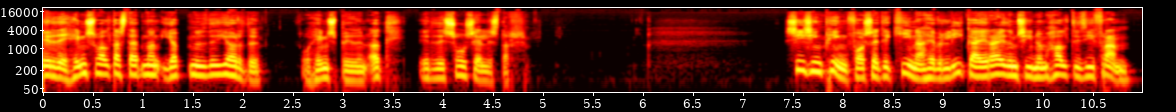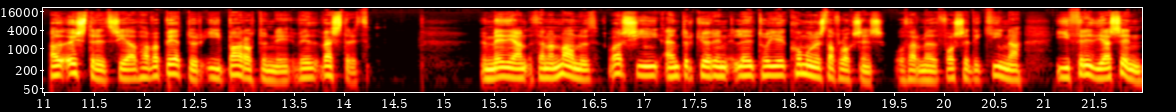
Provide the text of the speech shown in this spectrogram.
yrði heimsvaldastefnan jöfnuð við jörðu og heimsbyðin öll yrði sósialistar. Xi Jinping fórseti Kína hefur líka í ræðum sínum haldið því fram að austrið sé að hafa betur í baráttunni við vestrið. Um meðjan þennan mánuð var Xi endurkjörin leðtogi kommunistaflokksins og þar með fórseti Kína í þriðja sinn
